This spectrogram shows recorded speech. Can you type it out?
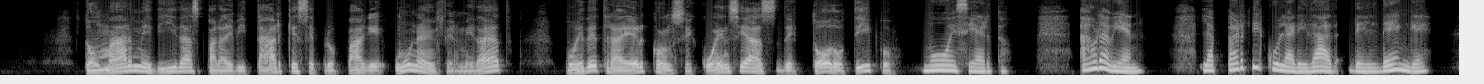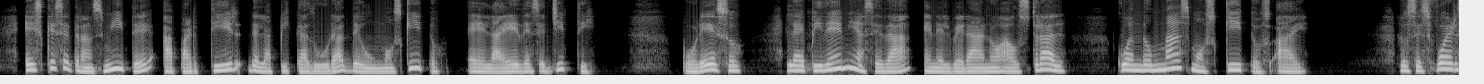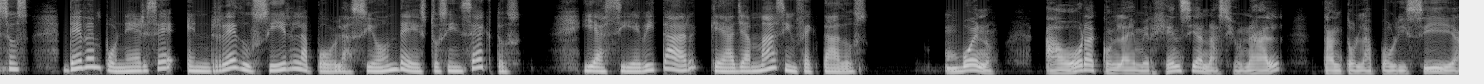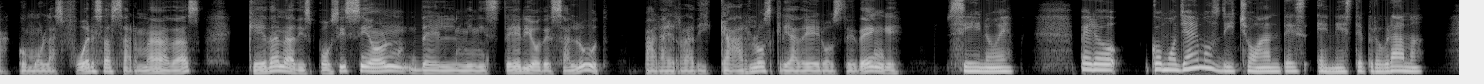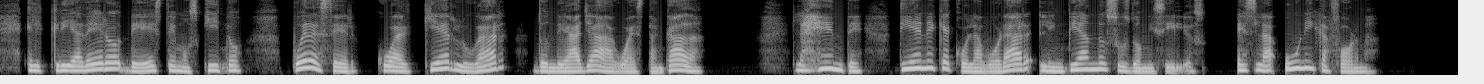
Tomar medidas para evitar que se propague una enfermedad puede traer consecuencias de todo tipo. Muy cierto. Ahora bien, la particularidad del dengue es que se transmite a partir de la picadura de un mosquito, el Aedes aegypti. Por eso, la epidemia se da en el verano austral, cuando más mosquitos hay. Los esfuerzos deben ponerse en reducir la población de estos insectos y así evitar que haya más infectados. Bueno, ahora con la emergencia nacional, tanto la policía como las Fuerzas Armadas quedan a disposición del Ministerio de Salud para erradicar los criaderos de dengue. Sí, Noé. Pero, como ya hemos dicho antes en este programa, el criadero de este mosquito puede ser cualquier lugar donde haya agua estancada. La gente tiene que colaborar limpiando sus domicilios. Es la única forma.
